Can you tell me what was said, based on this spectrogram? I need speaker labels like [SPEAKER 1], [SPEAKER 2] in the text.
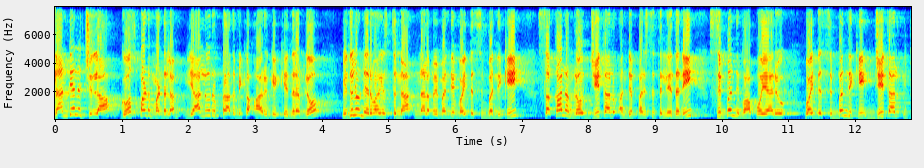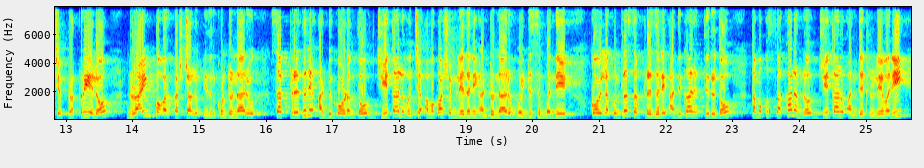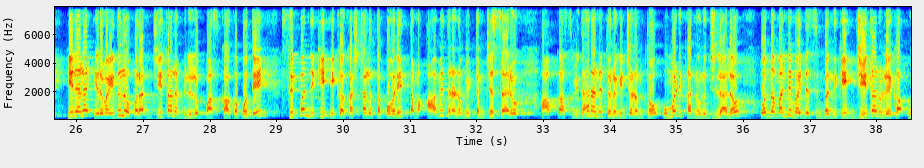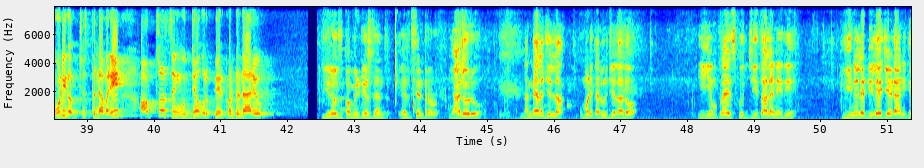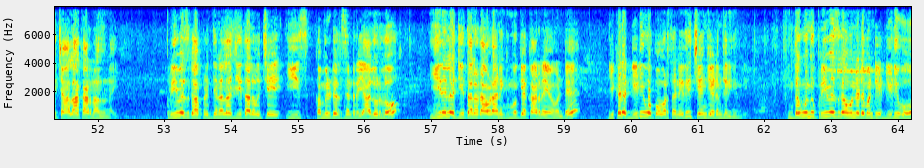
[SPEAKER 1] నంద్యాల జిల్లా గోస్పాడు మండలం యాలూరు ప్రాథమిక ఆరోగ్య కేంద్రంలో విధులు నిర్వహిస్తున్న నలభై మంది వైద్య సిబ్బందికి సకాలంలో జీతాలు అందే పరిస్థితి లేదని సిబ్బంది వాపోయారు. వైద్య సిబ్బందికి జీతాలు ఇచ్చే ప్రక్రియలో డ్రాయింగ్ పవర్ కష్టాలు ఎదుర్కొంటున్నారు. సబ్ ట్రెజరీ అడ్డుకోవడంతో జీతాలు వచ్చే అవకాశం లేదని అంటున్నారు వైద్య సిబ్బంది. కోవిలకుంట్ల సబ్ ట్రెజరీ అధికారి తీరుతో తమకు సకాలంలో జీతాలు అందేట్లు లేవని ఈ నెల ఇరవై ఐదు లోపల జీతాల బిల్లులు పాస్ కాకపోతే సిబ్బందికి ఇక కష్టాలు తప్పవని తమ ఆవేదనను వ్యక్తం చేశారు. ఆప్కాస్ విధానాన్ని తొలగించడంతో ఉమ్మడి కర్నూలు జిల్లాలో వంద మంది వైద్య సిబ్బందికి జీతాలు లేక ఊడిగం చేస్తున్నామని అవుట్సోర్సింగ్ ఉద్యోగులు పేర్కొంటున్నారు.
[SPEAKER 2] ఈరోజు community health health centre Yaluru Nandyal జిల్లా ఉమ్మడి కర్నూలు జిల్లాలో ఈ ఎంప్లాయీస్కు జీతాలు అనేది ఈ నెల డిలే చేయడానికి చాలా కారణాలు ఉన్నాయి ప్రీవియస్గా ప్రతి నెల జీతాలు వచ్చే ఈ కమ్యూనిటీ హెల్త్ సెంటర్ యాలూరులో ఈ నెల జీతాలు రావడానికి ముఖ్య కారణం ఏమంటే ఇక్కడ డీడీఓ పవర్స్ అనేది చేంజ్ చేయడం జరిగింది. ఇంతకుముందు ప్రీవియస్గా ఉన్నటువంటి డీడీఓ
